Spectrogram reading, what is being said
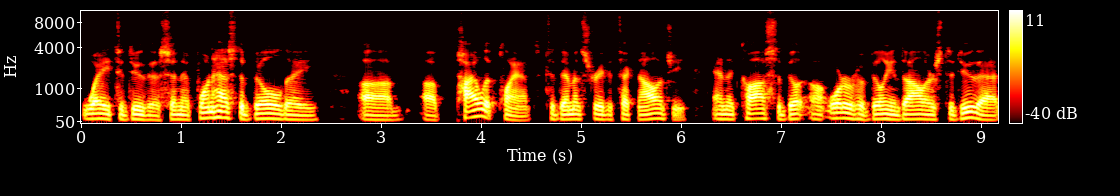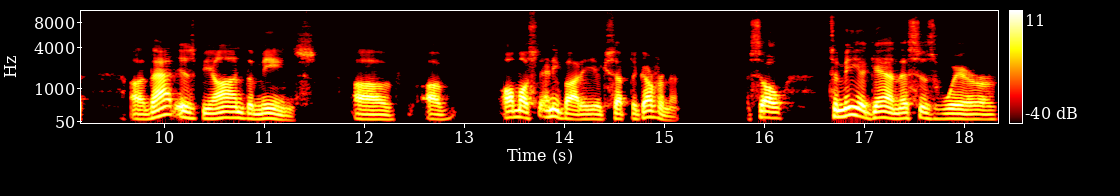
way to do this. And if one has to build a, uh, a pilot plant to demonstrate a technology and it costs a bil- uh, order of a billion dollars to do that, uh, that is beyond the means of, of almost anybody except the government. So, to me, again, this is where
